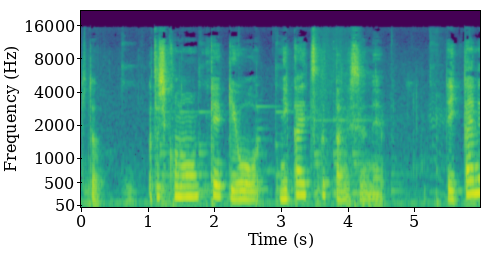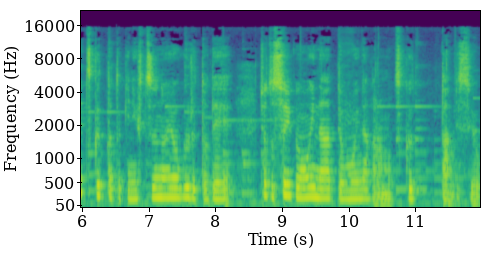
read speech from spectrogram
ちょっと私このケーキを2回作ったんですよね。で1回目作った時に普通のヨーグルトでちょっと水分多いなって思いながらも作ったんですよ。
